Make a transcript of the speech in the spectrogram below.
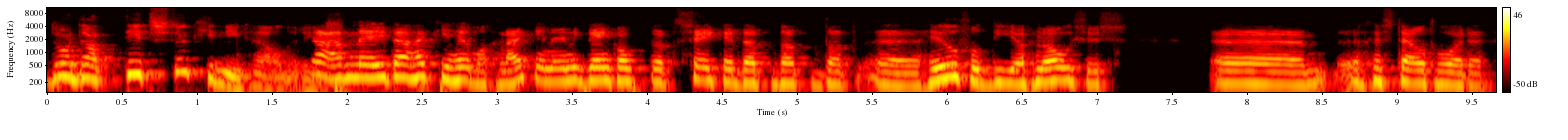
doordat dit stukje niet helder is. Ja, nee, daar heb je helemaal gelijk in. En ik denk ook dat zeker dat, dat, dat uh, heel veel diagnoses uh, gesteld worden.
